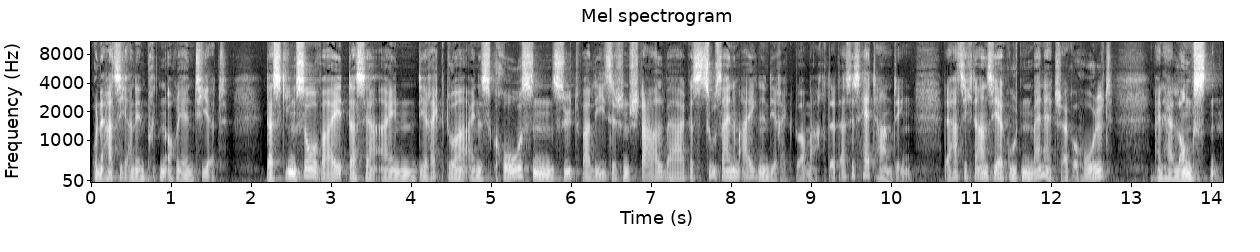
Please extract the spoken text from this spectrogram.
Und er hat sich an den Briten orientiert. Das ging so weit, dass er einen Direktor eines großen südwalisischen Stahlwerkes zu seinem eigenen Direktor machte. Das ist Headhunting. Der hat sich da einen sehr guten Manager geholt, ein Herr Longston.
